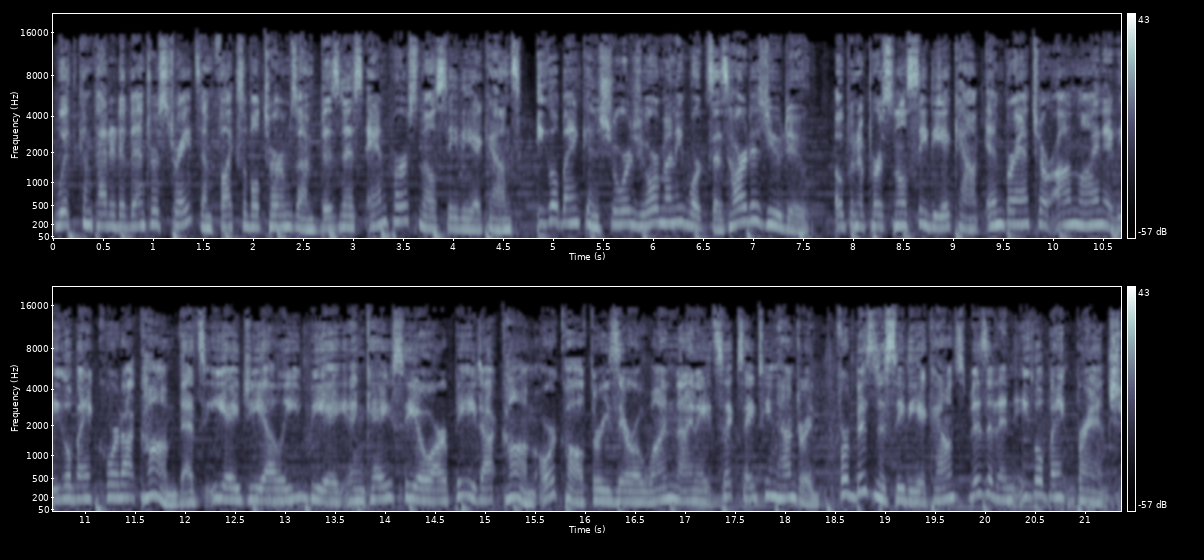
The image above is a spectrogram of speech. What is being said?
With competitive interest rates and flexible terms on business and personal CD accounts, Eagle Bank ensures your money works as hard as you do. Open a personal CD account in branch or online at eaglebankcorp.com. That's E-A-G-L-E-B-A-N-K-C-O-R-P.com or call 301-986-1800. For business CD accounts, visit an Eagle Bank branch.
